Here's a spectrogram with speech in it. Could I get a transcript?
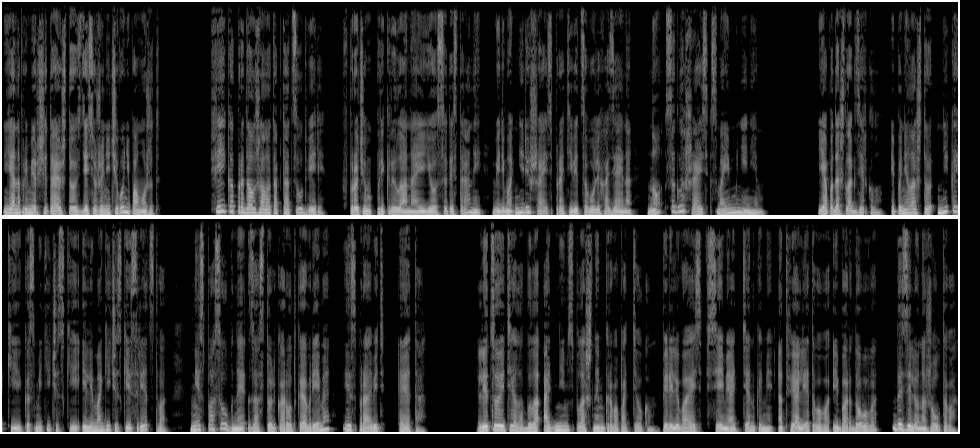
Я, например, считаю, что здесь уже ничего не поможет». Фейка продолжала топтаться у двери. Впрочем, прикрыла она ее с этой стороны, видимо, не решаясь противиться воле хозяина, но соглашаясь с моим мнением. Я подошла к зеркалу и поняла, что никакие косметические или магические средства не способны за столь короткое время исправить это. Лицо и тело было одним сплошным кровоподтеком, переливаясь всеми оттенками от фиолетового и бордового до зелено желтого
